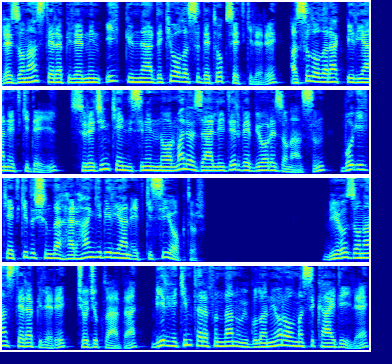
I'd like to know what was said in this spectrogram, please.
Rezonans terapilerinin ilk günlerdeki olası detoks etkileri, asıl olarak bir yan etki değil, sürecin kendisinin normal özelliğidir ve biyorezonansın, bu ilk etki dışında herhangi bir yan etkisi yoktur. Biyozonans terapileri, çocuklarda, bir hekim tarafından uygulanıyor olması kaydı ile,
